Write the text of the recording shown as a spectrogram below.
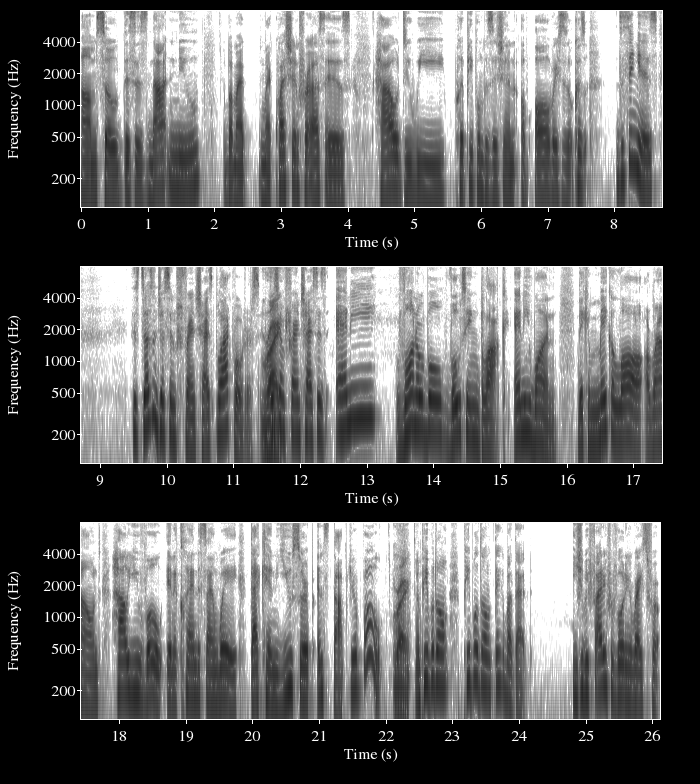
Um, so this is not new, but my my question for us is how do we put people in position of all races? Because the thing is, this doesn't just enfranchise black voters. Right. This enfranchises any vulnerable voting bloc, anyone. They can make a law around how you vote in a clandestine way that can usurp and stop your vote. Right. And people don't people don't think about that. You should be fighting for voting rights for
